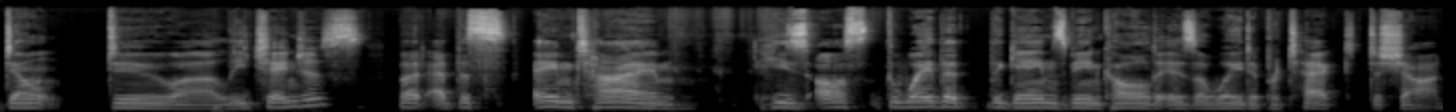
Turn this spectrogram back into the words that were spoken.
don't do uh, lead changes. But at the same time, he's also the way that the game's being called is a way to protect Deshaun.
